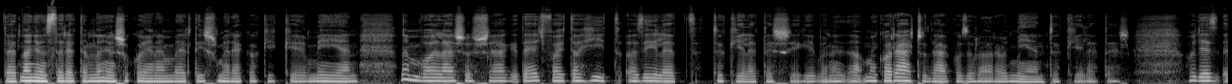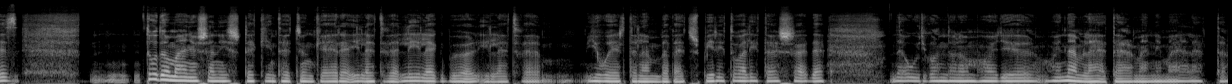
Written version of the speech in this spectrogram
Tehát nagyon szeretem, nagyon sok olyan embert ismerek, akik mélyen nem vallásosság, de egyfajta hit az élet tökéletességében, amikor rácsodálkozol arra, hogy milyen tökéletes. Hogy ez, ez tudományosan is tekinthetünk erre, illetve lélekből, illetve jó értelembe vett spiritualitással, de, de úgy gondolom, hogy, hogy nem lehet elmenni mellette.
